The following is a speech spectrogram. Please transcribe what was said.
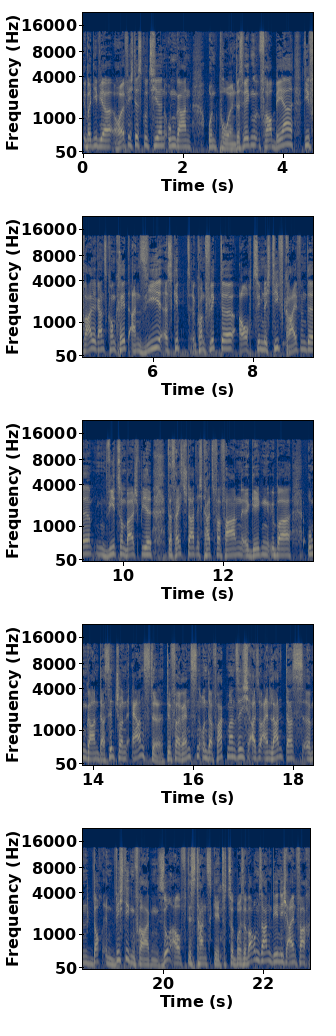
über die wir häufig diskutieren, Ungarn und Polen. Deswegen, Frau Beer, die Frage ganz konkret an Sie. Es gibt Konflikte, auch ziemlich tiefgreifende, wie zum Beispiel das Rechtsstaatlichkeitsverfahren äh, gegenüber Ungarn. Das sind schon ernste Differenzen. Und da fragt man sich, also ein Land, das ähm, doch in wichtigen Fragen so auf Distanz geht zu Brüssel, warum sagen die nicht einfach,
